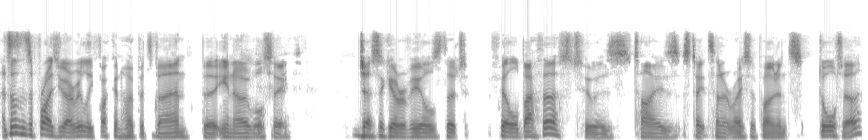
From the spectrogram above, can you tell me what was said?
That doesn't surprise you. I really fucking hope it's Van, but you know, we'll see. Jessica reveals that Phil Bathurst, who is Ty's state senate race opponent's daughter,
